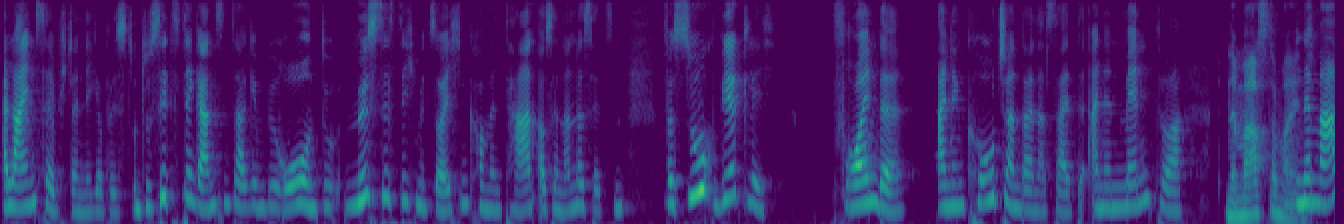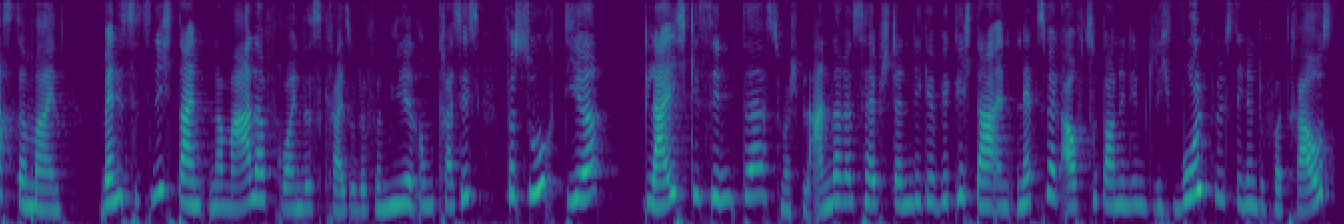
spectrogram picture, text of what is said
allein Selbstständiger bist und du sitzt den ganzen Tag im Büro und du müsstest dich mit solchen Kommentaren auseinandersetzen, versuch wirklich Freunde, einen Coach an deiner Seite, einen Mentor, eine Mastermind. Eine Mastermind. Wenn es jetzt nicht dein normaler Freundeskreis oder Familienumkreis ist, versuch dir Gleichgesinnte, zum Beispiel andere Selbstständige, wirklich da ein Netzwerk aufzubauen, in dem du dich wohlfühlst, denen du vertraust,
